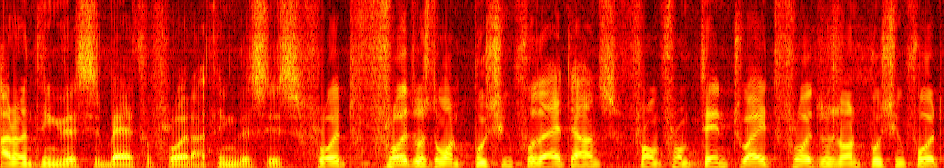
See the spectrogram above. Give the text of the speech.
I don't think this is bad for Floyd. I think this is Floyd. Floyd was the one pushing for the 8 ounce from, from 10 to 8. Floyd was the one pushing for it.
